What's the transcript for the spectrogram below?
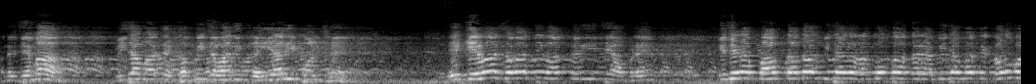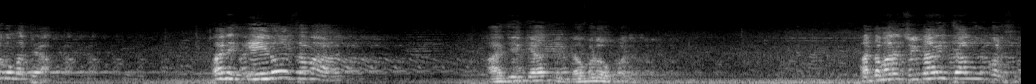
અને જેમાં બીજા માટે ખપી જવાની તૈયારી પણ છે. એક કેવા સમાજની વાત કરીએ છીએ આપણે? કે જેના બાપ દાદા બીજાના રખોપા કર્યા, બીજા માટે ઘણું બધું મથ્યા. અને એનો સમાજ આજે ક્યાંક નબળો છે આ તમારે સ્વીકારી ચાલવું પડશે.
